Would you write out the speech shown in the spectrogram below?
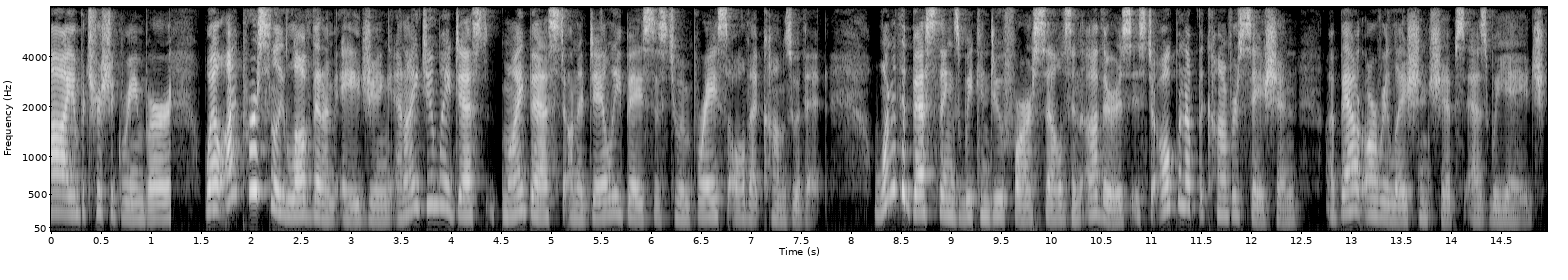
Hi, I'm Patricia Greenberg. Well, I personally love that I'm aging, and I do my, des- my best on a daily basis to embrace all that comes with it. One of the best things we can do for ourselves and others is to open up the conversation about our relationships as we age.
